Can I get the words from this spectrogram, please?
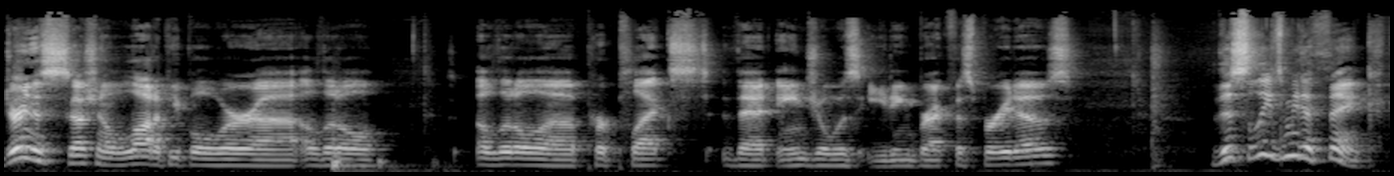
during this discussion, a lot of people were uh, a little a little uh, perplexed that Angel was eating breakfast burritos. This leads me to think.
